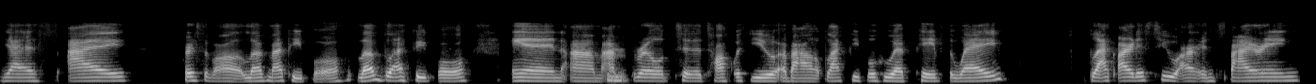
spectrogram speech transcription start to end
yes. I, first of all, love my people, love Black people. And um, I'm thrilled to talk with you about Black people who have paved the way. Black artists who are inspiring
